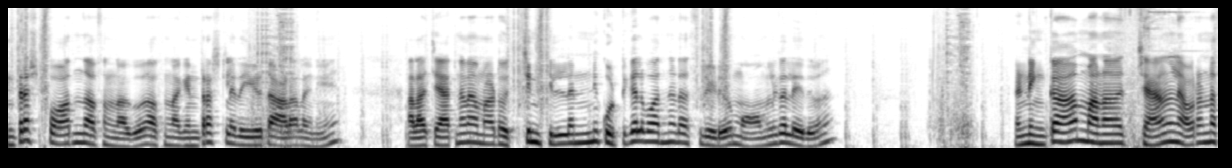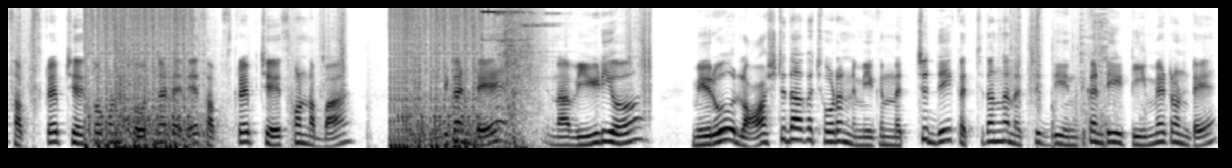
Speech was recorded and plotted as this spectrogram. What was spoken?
ఇంట్రెస్ట్ పోతుంది అసలు నాకు. అసలు నాకు ఇంట్రెస్ట్ లేదు ఈడితో ఆడాలని. అలా చేస్తున్నాడు అన్నమాట. వచ్చిన కిల్లన్నీ కొట్టుకెళ్ళిపోతున్నాడు అసలు వీడు. మామూలుగా లేదు. అండ్ ఇంకా మన ఛానల్ని ఎవరన్నా సబ్స్క్రైబ్ చేసుకోకుండా చూసినట్టయితే సబ్స్క్రైబ్ చేసుకోండి అబ్బా. ఎందుకంటే నా వీడియో మీరు లాస్ట్ దాకా చూడండి. మీకు నచ్చుద్ది ఖచ్చితంగా నచ్చుద్ది. ఎందుకంటే ఈ టీమ్మేట్ ఉంటే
